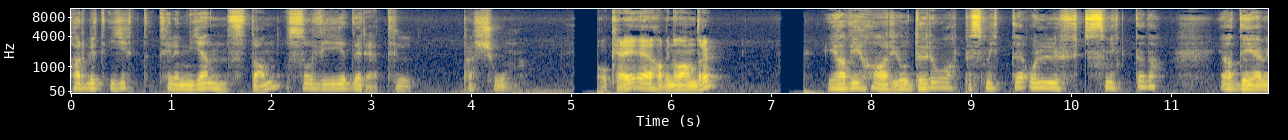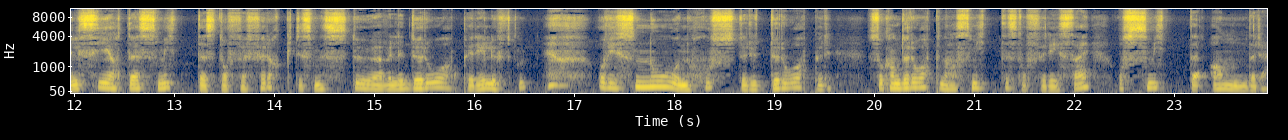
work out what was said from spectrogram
har blitt gitt til en gjenstand, og så videre til person. Ok, har vi noen andre? Ja, vi har jo dråpesmitte og luftsmitte, da. Ja, det vil si at det smittestoffet fraktes med støv eller dråper i luften. Og hvis noen hoster ut dråper, så kan dråpene ha smittestoffer i seg og smitte andre.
